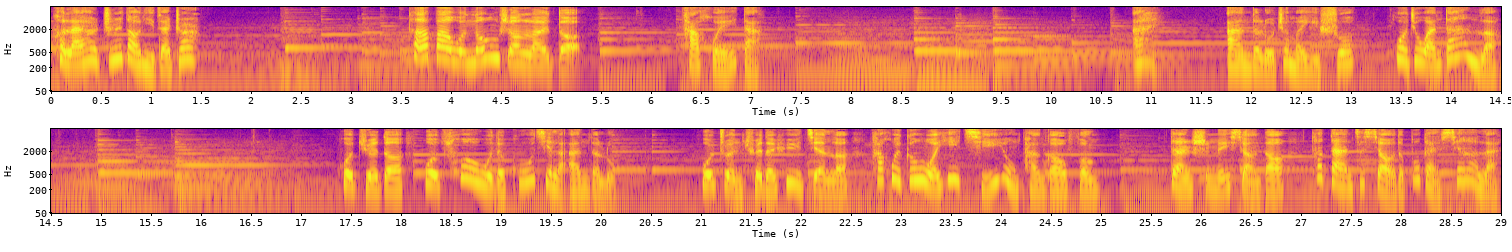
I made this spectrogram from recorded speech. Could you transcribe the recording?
克莱尔知道你在这儿，他把我弄上来的。他回答。哎，安德鲁这么一说，我就完蛋了。我觉得我错误地估计了安德鲁，我准确地预见了他会跟我一起勇攀高峰，但是没想到他胆子小的不敢下来。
